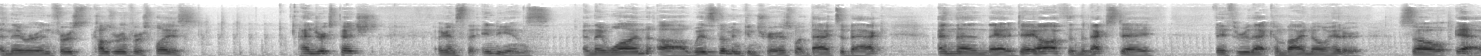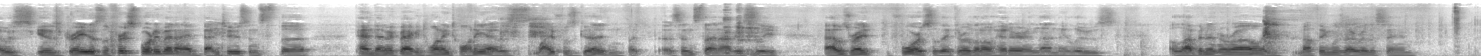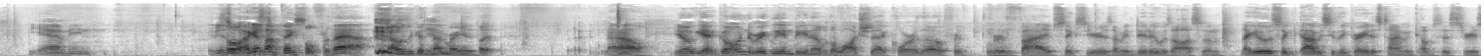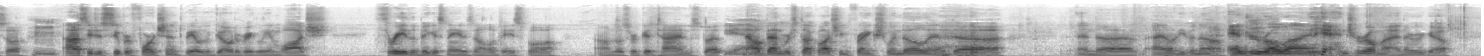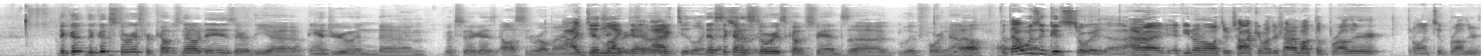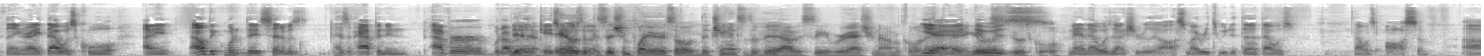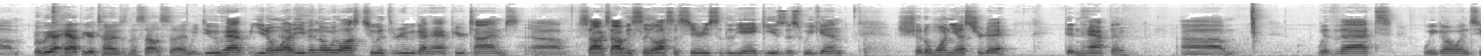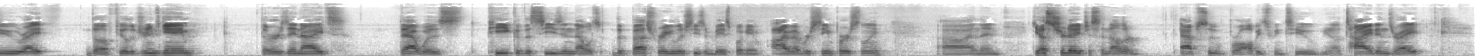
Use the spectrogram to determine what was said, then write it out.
and they were in first. Cubs were in first place. Hendricks pitched against the Indians, and they won. Uh, Wisdom and Contreras went back to back, and then they had a day off. Then the next day, they threw that combined no hitter. So yeah, it was it was great. It was the first sporting event I had been to since the pandemic back in 2020. I was life was good, but uh, since then, obviously, I was right before. So they throw the no hitter, and then they lose eleven in a row, and nothing was ever the same. yeah, I mean, it is So I guess I'm guys. thankful for that. That was a good Yeah. memory, but now you know, yeah, going to Wrigley and being able to watch that core though for for Mhm. five six years. I mean, dude, it was awesome. Like it was like, obviously the greatest time in Cubs history. So Hmm. honestly, just super fortunate to be able to go to Wrigley and watch three of the biggest names in all of baseball. Um, those were good times. But Yeah. now Ben, we're stuck watching Frank Schwindel and uh, and uh, I don't even know. Andrew Romine. Yeah, Andrew Romine. There we go. The good the good stories for Cubs nowadays are the uh, Andrew and um, what's the other guys? Austin Romine. I did like that- I did like That's that the kind of stories Cubs fans uh, live for now. Well, But that was a good story, though. I don't know if you don't know what they're talking about. They're talking about the brother throwing to brother thing, right? That was cool. I mean, I don't think what they said it was hasn't happened in ever, or whatever yeah, the case and it was a position player, so the chances of it obviously were astronomical. And Yeah, everything. it, It, was, was, it was cool. Man, that was actually really awesome. I retweeted that. That was that was awesome. Um, But we got happier times on the south side. we do have, you know what? Yeah. Even though we lost two or three, we got happier times. Uh, Sox obviously lost a series to the Yankees this weekend. Should have won yesterday. Didn't happen. Um, with that, we go into right the Field of Dreams game Thursday night. That was peak of the season. That was the best regular season baseball game I've ever seen personally. Uh, and then yesterday, just another absolute brawl between two, you know, tight ends, right?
